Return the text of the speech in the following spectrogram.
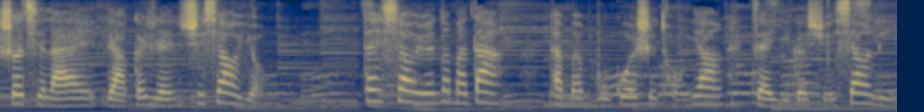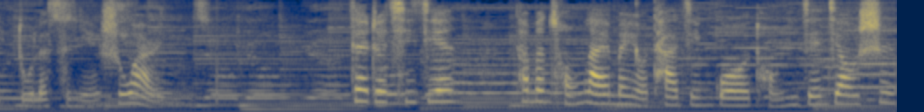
说起来，两个人是校友，但校园那么大，他们不过是同样在一个学校里读了四年书而已。在这期间，他们从来没有踏进过同一间教室，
